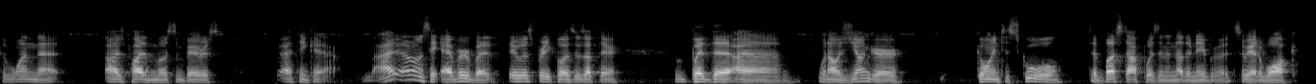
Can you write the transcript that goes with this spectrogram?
the one that I was probably the most embarrassed, I think, uh, I, I don't want to say ever, but it was pretty close. It was up there. But the um when I was younger, going to school, the bus stop was in another neighborhood, so we had to walk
